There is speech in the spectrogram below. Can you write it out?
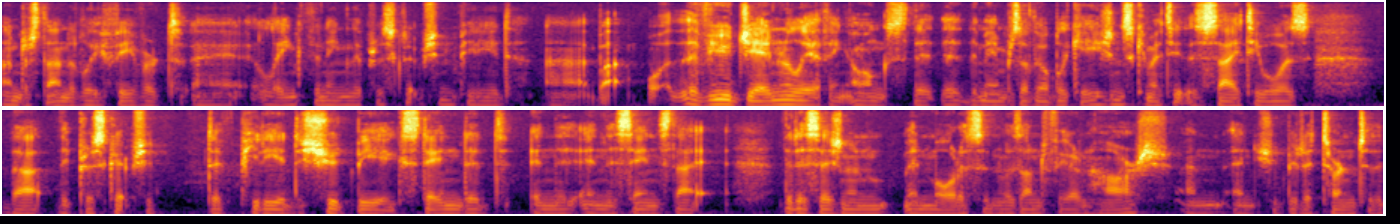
understandably favoured uh, lengthening the prescription period. Uh, but the view generally, I think, amongst the, the, the members of the Obligations Committee at the Society was that the prescription period should be extended in the in the sense that the decision in, in Morrison was unfair and harsh and, and should be returned to the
